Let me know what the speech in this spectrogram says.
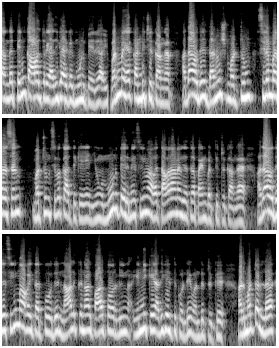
சார்ந்த பெண் காவல்துறை அதிகாரிகள் மூணு பேர் வன்மையை கண்டிச்சிருக்காங்க. அதாவது தனுஷ் மற்றும் சிலம்பரசன் மற்றும் சிவகார்த்திகேயன் இவங்க மூணு பேருமே சினிமாவை தவறான விதத்தில் பயன்படுத்திட்டு இருக்காங்க. அதாவது சினிமாவை தற்போது நாளுக்கு நாள் பார்ப்பவர்களின் எண்ணிக்கை அதிகரித்து கொண்டே வந்துட்டு இருக்கு. அது மட்டும் இல்ல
